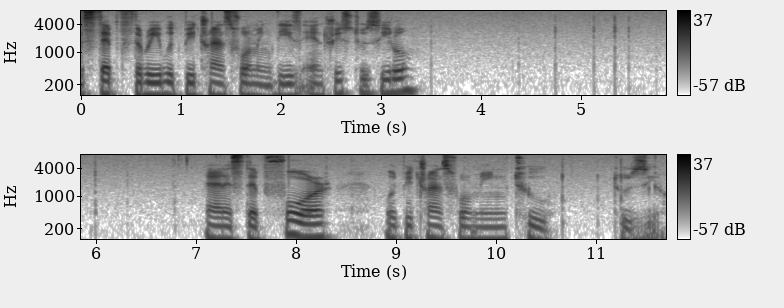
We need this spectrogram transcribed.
Step 3 would be transforming these entries to 0. And step 4 would be transforming 2 to 0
